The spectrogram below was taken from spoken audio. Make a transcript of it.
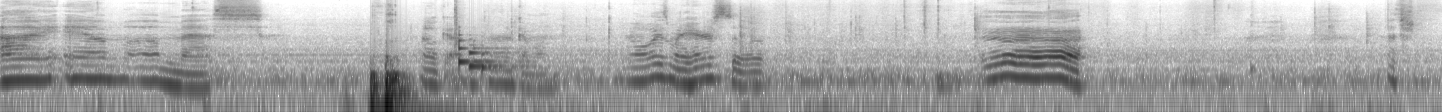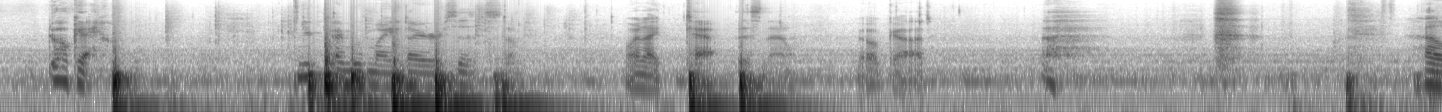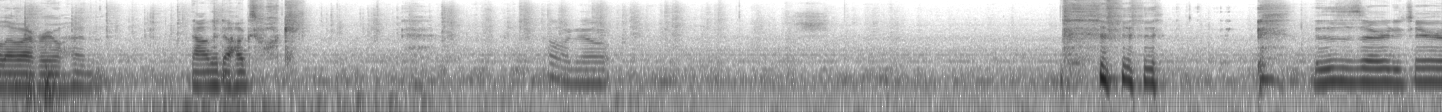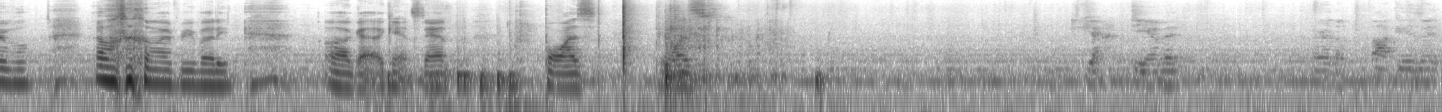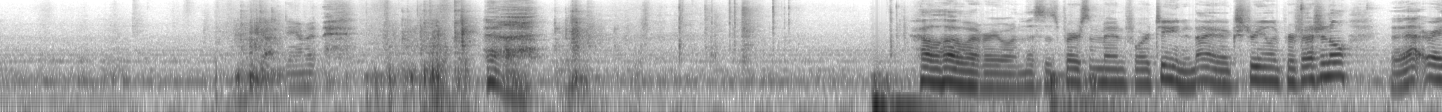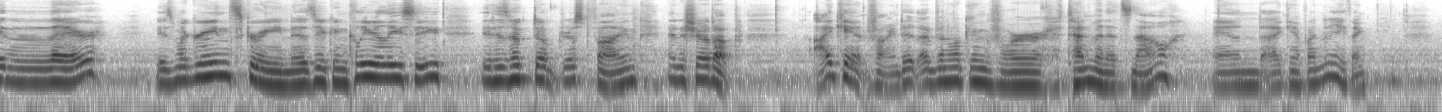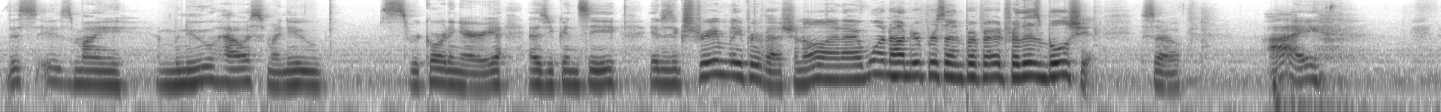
I am a mess. Oh god. Oh, come on. Oh, why is my hair still up? Uh, that's okay. You, I move my entire system when I tap this now. Oh god. Hello, everyone. Now the dog's walking. Oh no. this is already terrible. Hello, everybody. Oh god, I can't stand. Pause. Pause. God damn it. Where the fuck is it? God damn it. Hello everyone, this is Person Man 14 and I am extremely professional. That right there is my green screen. As you can clearly see, it is hooked up just fine. And shut up. I can't find it. I've been looking for 10 minutes now and I can't find anything. This is my new house, my new recording area. As you can see, it is extremely professional and I'm 100% prepared for this bullshit. So, I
